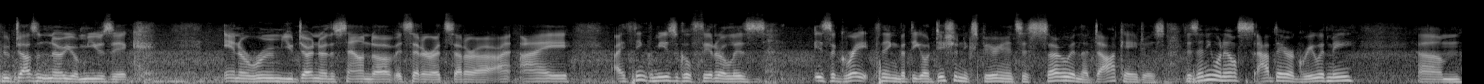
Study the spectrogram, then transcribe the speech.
who doesn't know your music in a room you don't know the sound of, etc., etc. I, I, I think musical theatre is is a great thing, but the audition experience is so in the dark ages. Does anyone else out there agree with me? Um,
